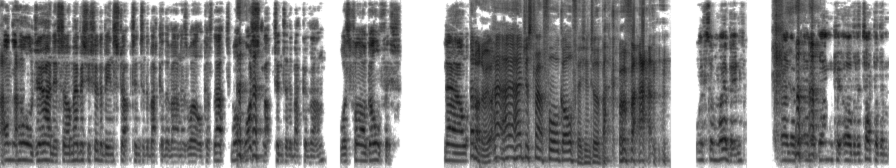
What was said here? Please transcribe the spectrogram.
on the whole journey. So maybe she should have been strapped into the back of the van as well, because that's what was strapped into the back of the van was four goldfish. Now, hold on a minute. How, how, you strap four goldfish into the back of a van? With some webbing and a, and a blanket over the top of them,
